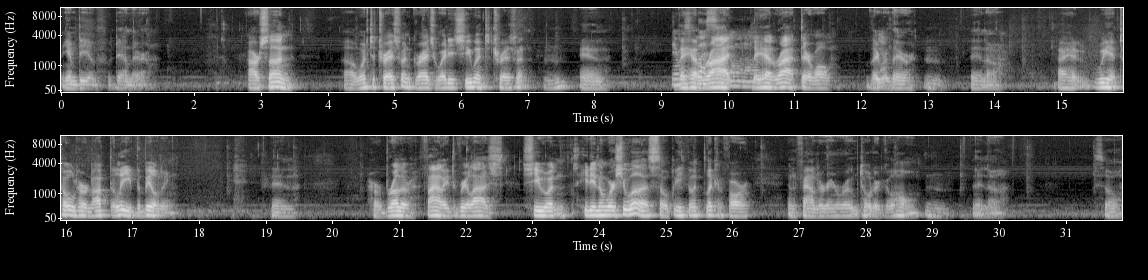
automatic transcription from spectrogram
MDiv down there. Our son uh, went to Trezevant, graduated. She went to Trezevant, Mhm. and There they was had a busing riot. going on. They had a riot there while they Yeah. were there, Mm. and uh, I had we had told her not to leave the building. And her brother finally realized she wasn't. He didn't know where she was, so he went looking for her, and found her in a room. Told her to go home, Mm. and uh, so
